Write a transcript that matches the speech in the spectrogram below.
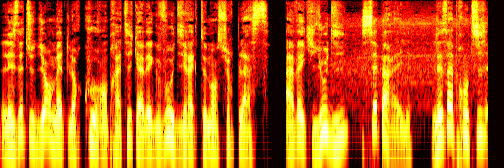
Les étudiants mettent leurs cours en pratique avec vous directement sur place. Avec Yudi, c'est pareil. Les apprentis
